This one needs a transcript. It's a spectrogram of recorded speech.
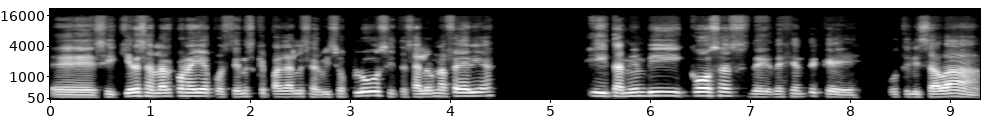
eh, si quieres hablar con ella, pues tienes que pagarle servicio plus y te sale una feria. y también vi cosas de, de gente que utilizaba,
